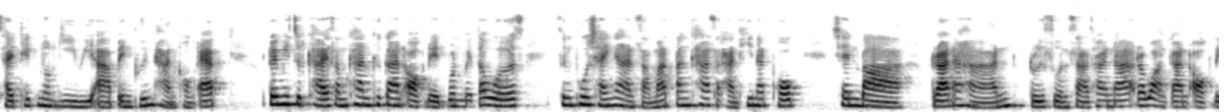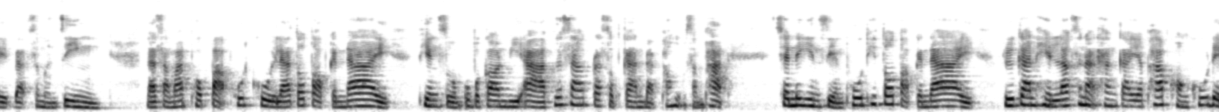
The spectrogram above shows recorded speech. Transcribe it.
ใช้เทคโนโลยี VR เป็นพื้นฐานของแอป ดยมีจุดขายสำคัญคือการออกเดทบน Metaverse ซึ่งผู้ใช้งานสามารถตั้งค่าสถานที่นัดพบ เช่นบาร์ ร้านอาหาร หรือสวนสาธารณะระหว่างการออกเดทแบบเสมือนจริง และสามารถพบปะพูดคุยและโต้ตอบกันได้ เพียงสวมอุปกรณ์ VR เพื่อสร้างประสบการณ์แบบพหุสัมผัส เช่นได้ยินเสียงพูดที่โต้ตอบกันได้ หรือการเห็นลักษณะทางกายภาพของคู่เด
